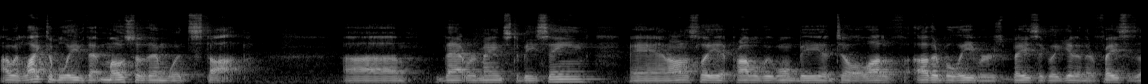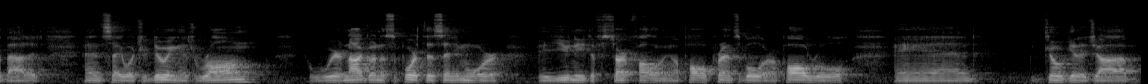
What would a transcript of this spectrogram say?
I would like to believe that most of them would stop. Uh, that remains to be seen. And honestly, it probably won't be until a lot of other believers basically get in their faces about it and say, what you're doing is wrong. We're not going to support this anymore. You need to start following a Paul principle or a Paul rule and go get a job,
